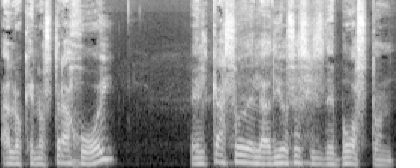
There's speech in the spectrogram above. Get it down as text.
a lo que nos trajo hoy, el caso de la diócesis de Boston.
